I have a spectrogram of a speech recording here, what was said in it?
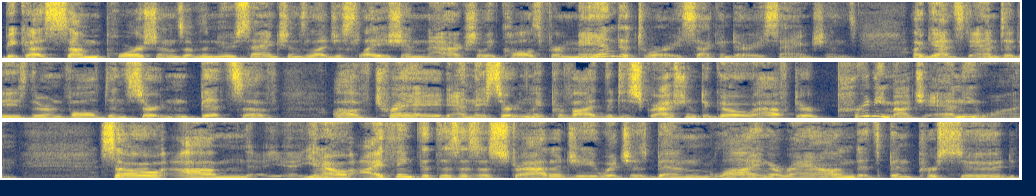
because some portions of the new sanctions legislation actually calls for mandatory secondary sanctions against entities that are involved in certain bits of of trade, and they certainly provide the discretion to go after pretty much anyone. So, um, you know, I think that this is a strategy which has been lying around. It's been pursued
